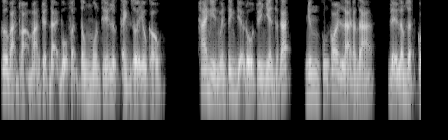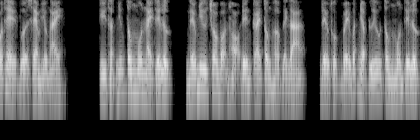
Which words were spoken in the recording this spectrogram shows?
cơ bản thỏa mãn tuyệt đại bộ phận tông môn thế lực cảnh giới yêu cầu. Hai nghìn nguyên tinh địa đồ tuy nhiên thật đắt, nhưng cũng coi là đáng giá, để lâm giật có thể vừa xem hiểu ngay. Kỳ thật những tông môn này thế lực, nếu như cho bọn họ đến cái tổng hợp đánh giá, đều thuộc về bất nhập lưu tông môn thế lực.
